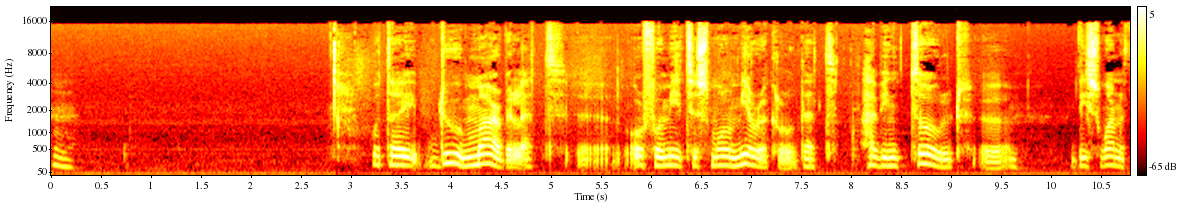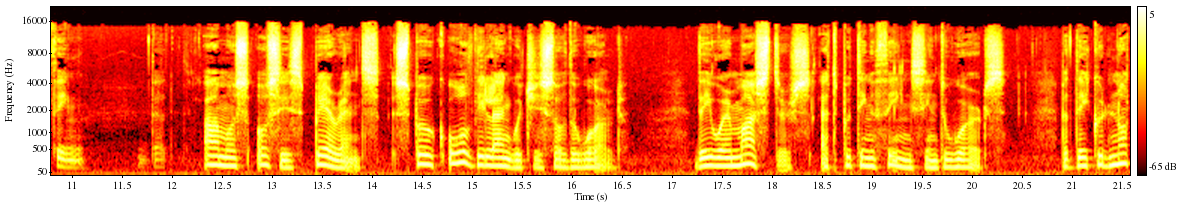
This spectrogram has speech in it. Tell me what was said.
Hmm. What I do marvel at, uh, or for me it's a small miracle that having told uh, this one thing Amos Oz's parents spoke all the languages of the world. They were masters at putting things into words but they could not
